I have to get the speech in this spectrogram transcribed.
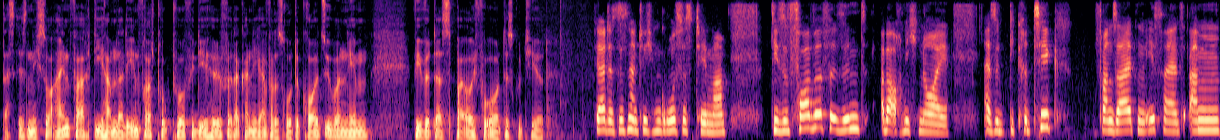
das ist nicht so einfach, die haben da die Infrastruktur für die Hilfe, da kann ich einfach das Rote Kreuz übernehmen. Wie wird das bei euch vor Ort diskutiert? Ja, das ist natürlich ein großes Thema. Diese Vorwürfe sind aber auch nicht neu. Also die Kritik von Seiten Israels am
